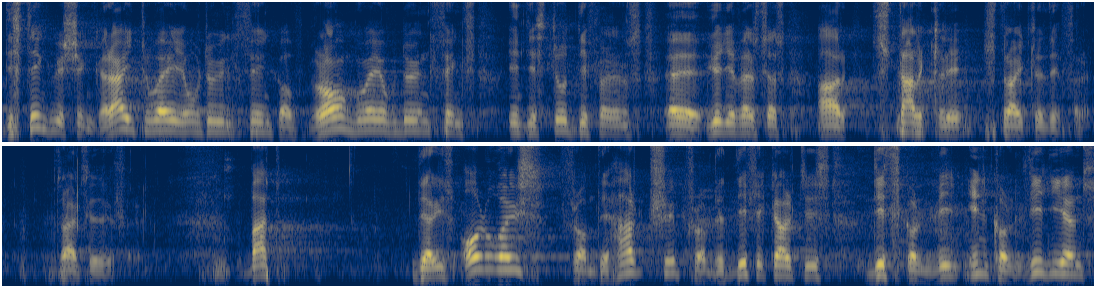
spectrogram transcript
distinguishing right way of doing things, of wrong way of doing things in these two different uh, universes are starkly, starkly different, starkly different. But there is always, from the hardship, from the difficulties, inconvenience,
